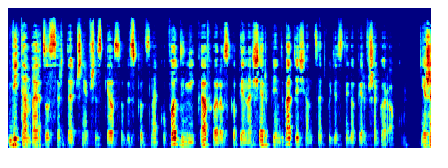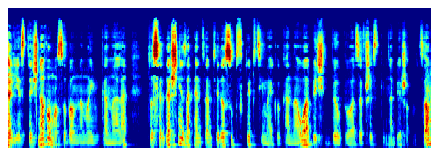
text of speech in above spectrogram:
Witam bardzo serdecznie wszystkie osoby spod znaku wodnika w horoskopie na sierpień 2021 roku. Jeżeli jesteś nową osobą na moim kanale, to serdecznie zachęcam Cię do subskrypcji mojego kanału, abyś był, była ze wszystkim na bieżąco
